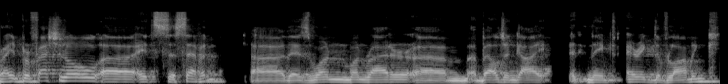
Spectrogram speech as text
Right in professional, uh, it's a seven. Uh, there's one one rider, um, a Belgian guy named Eric de Vlaeminck,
